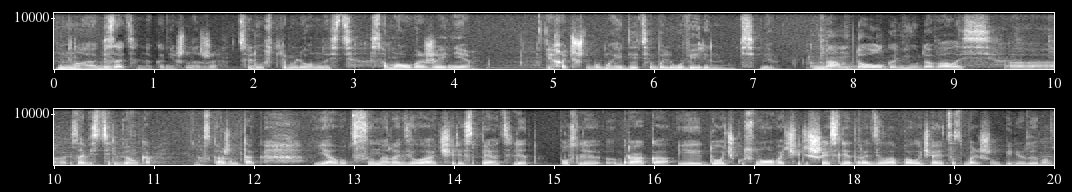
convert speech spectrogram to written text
ну, обязательно, конечно же, целеустремленность, самоуважение. Я хочу, чтобы мои дети были уверенными в себе. Нам долго не удавалось э, завести ребенка, скажем так. Я вот сына родила через пять лет после брака и дочку снова через шесть лет родила, получается, с большим перерывом.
